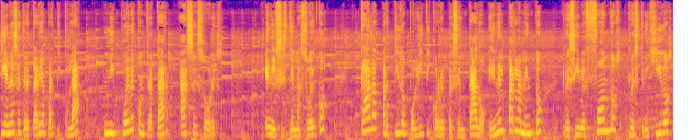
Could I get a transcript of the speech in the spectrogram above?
tiene secretaria particular ni puede contratar asesores. En el sistema sueco, cada partido político representado en el Parlamento recibe fondos restringidos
